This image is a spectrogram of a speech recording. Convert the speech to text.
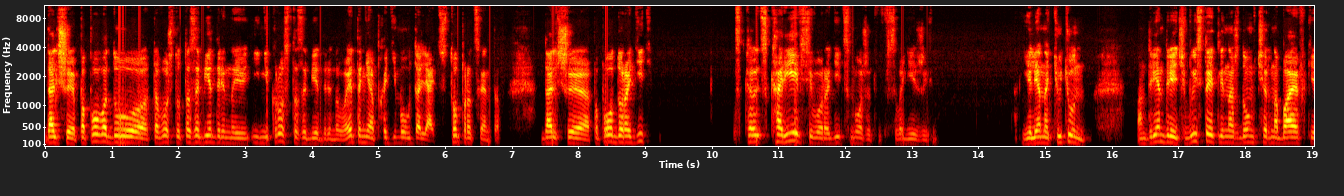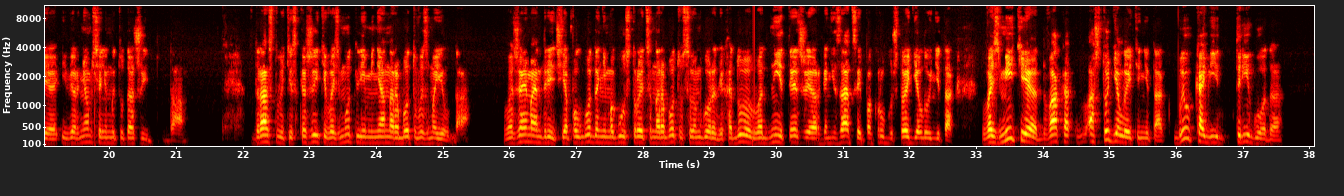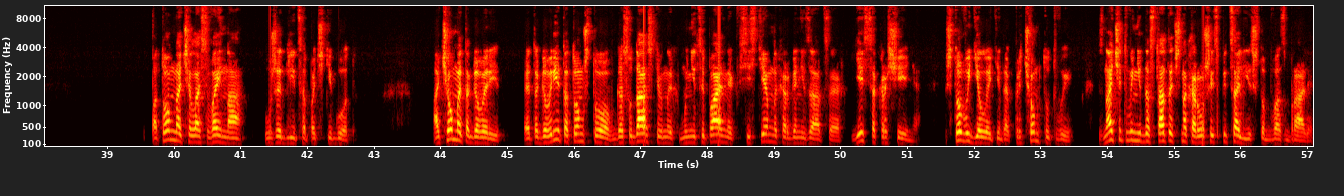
Дальше, по поводу того, что тазобедренный и некроз тазобедренного, это необходимо удалять, 100%. Дальше, по поводу родить, скорее всего, родить сможет в своей жизни. Елена Тютюн. Андрей Андреевич, выстоит ли наш дом в Чернобаевке и вернемся ли мы туда жить? Да. Здравствуйте, скажите, возьмут ли меня на работу в Измаил? Да. Уважаемый Андреевич, я полгода не могу устроиться на работу в своем городе. Ходу в одни и те же организации по кругу. Что я делаю не так? Возьмите два... А что делаете не так? Был ковид три года. Потом началась война, уже длится почти год. О чем это говорит? Это говорит о том, что в государственных, муниципальных, в системных организациях есть сокращения. Что вы делаете так? Причем тут вы? Значит, вы недостаточно хороший специалист, чтобы вас брали.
